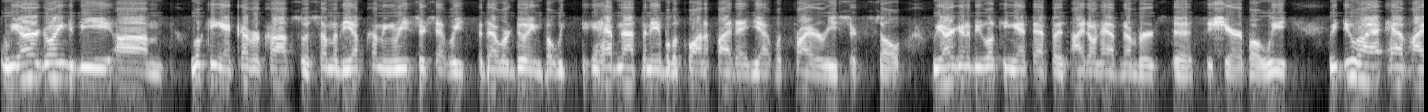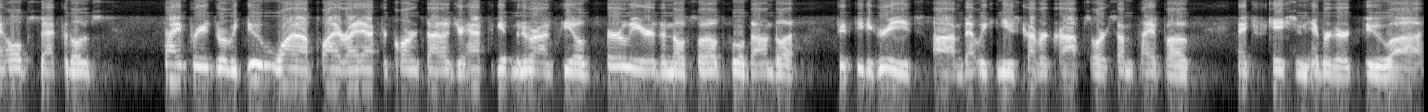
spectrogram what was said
we are going to be um, looking at cover crops with some of the upcoming research that we that we're doing, but we have not been able to quantify that yet with prior research. So we are going to be looking at that, but I don't have numbers to, to share. But we we do ha- have high hopes that for those time periods where we do want to apply right after corn silage, you have to get manure on fields earlier than those soils cool down to 50 degrees. Um, that we can use cover crops or some type of nitrification inhibitor to uh,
